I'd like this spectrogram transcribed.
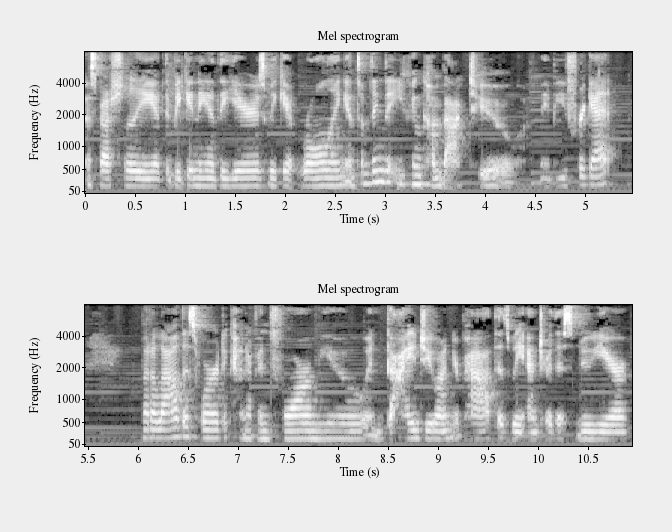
especially at the beginning of the year as we get rolling, and something that you can come back to. Maybe you forget, but allow this word to kind of inform you and guide you on your path as we enter this new year.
